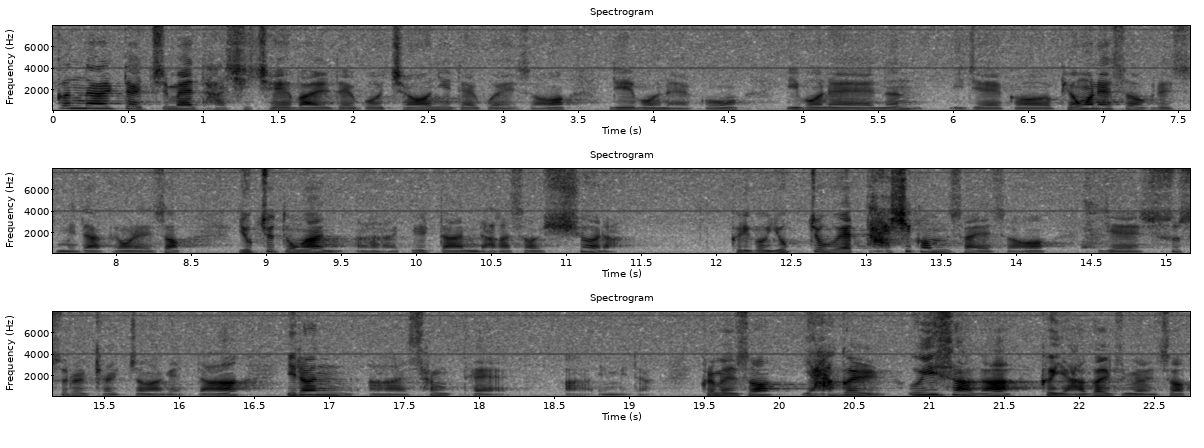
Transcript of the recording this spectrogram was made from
끝날 때쯤에 다시 재발되고 전이 되고 해서 네번 하고 이번에는 이제 그 병원에서 그랬습니다. 병원에서 6주 동안 아, 일단 나가서 쉬어라. 그리고 6주 후에 다시 검사해서 이제 수술을 결정하겠다 이런 아, 상태입니다. 그러면서 약을 의사가 그 약을 주면서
